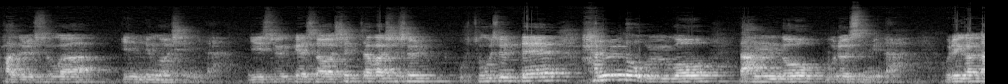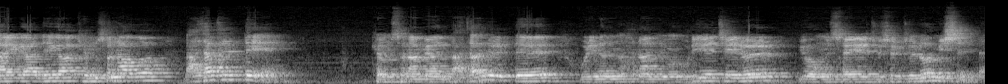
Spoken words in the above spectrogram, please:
받을 수가 있는 것입니다. 예수께서 십자가 죽으실 때 하늘도 울고 땅도 울었습니다. 우리가 나이가 내가 겸손하고 낮아질 때에 겸손하면 낮아질 때 우리는 하나님은 우리의 죄를 용서해 주실 줄로 믿습니다.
